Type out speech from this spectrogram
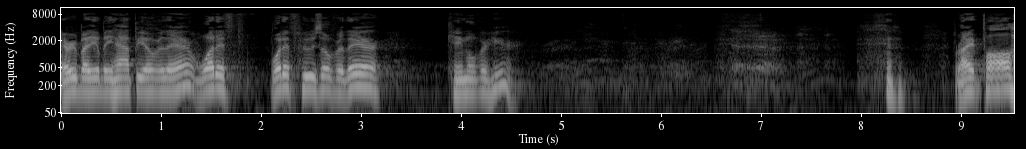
Everybody will be happy over there. What if, what if who's over there came over here? Right, Paul?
